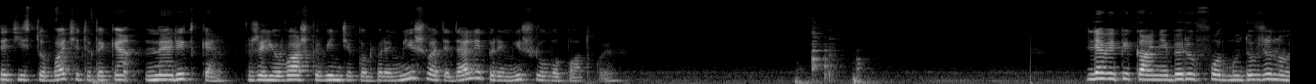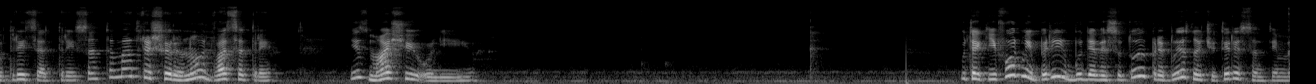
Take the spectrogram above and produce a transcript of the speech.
Це тісто, бачите, таке нерідке. Вже його важко вінчиком перемішувати, далі перемішую лопаткою. Для випікання беру форму довжиною 33 см, шириною 23 і змащую олією. У такій формі пиріг буде висотою приблизно 4 см.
